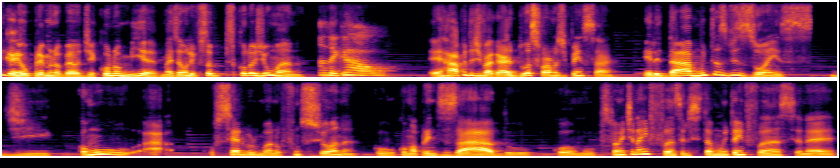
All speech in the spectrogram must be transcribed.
ganhou o prêmio Nobel de Economia, mas é um livro sobre psicologia humana. Ah, legal. É rápido e devagar, duas formas de pensar. Ele dá muitas visões de como a- o cérebro humano funciona, o- como aprendizado, como principalmente na infância. Ele cita muito a infância, né?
